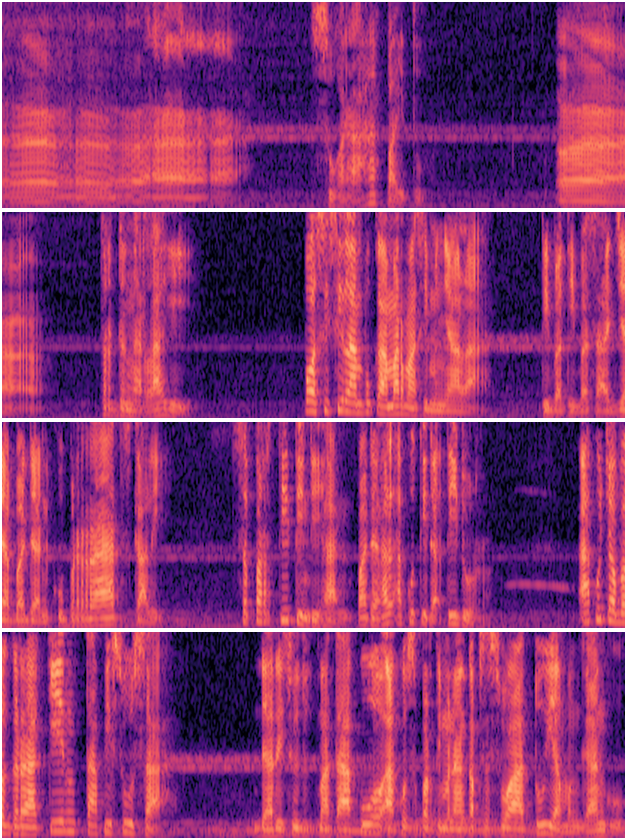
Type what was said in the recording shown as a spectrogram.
Uh, suara apa itu? Uh, terdengar lagi. Posisi lampu kamar masih menyala. Tiba-tiba saja badanku berat sekali, seperti tindihan, padahal aku tidak tidur. Aku coba gerakin, tapi susah dari sudut mataku, aku seperti menangkap sesuatu yang mengganggu.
